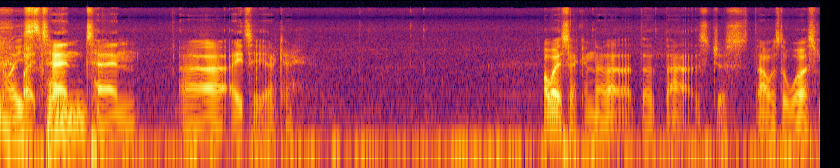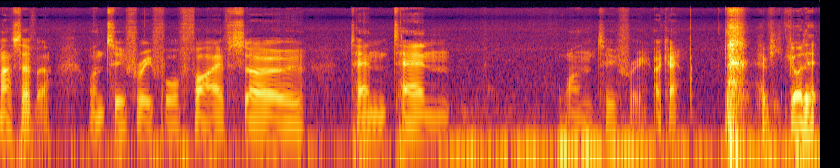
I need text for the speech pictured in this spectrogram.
Nice. Wait, 10, one. 10, uh, 80. Okay. Oh wait a second. No, that that that is just that was the worst maths ever. One, two, three, four, five. So 10, 10, 1, 2, 3. Okay. Have you got it?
